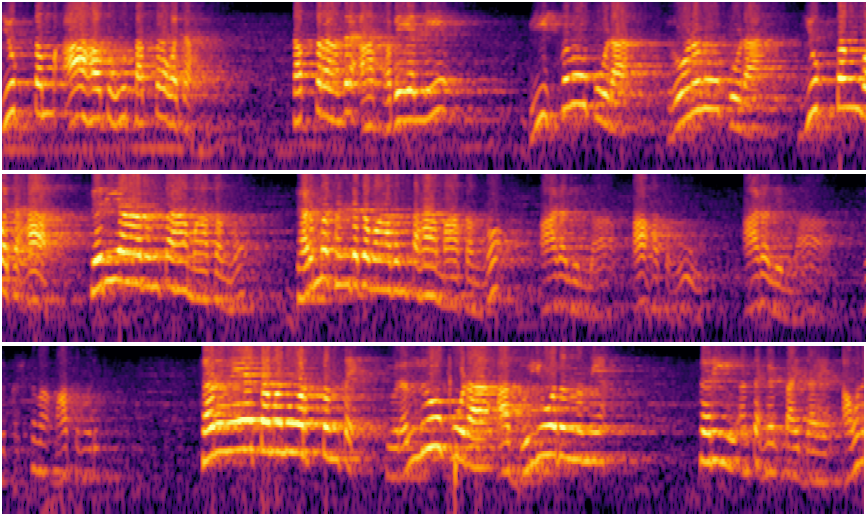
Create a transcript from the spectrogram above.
ಯುಕ್ತಂ ಆಹತು ತತ್ರ ವಚ. ತತ್ರ ಅಂದ್ರೆ ಆ ಸಭೆಯಲ್ಲಿ ಭೀಷ್ಮನೂ ಕೂಡ, ದ್ರೋಣನೂ ಕೂಡ ಯುಕ್ತಂ ವಚಃ, ಸರಿಯಾದಂತಹ ಮಾತನ್ನು ಧರ್ಮಸಂಗತವಾದಂತಹ ಮಾತನ್ನು ಆಡಲಿಲ್ಲ. ಆಹತವು ಆಡಲಿಲ್ಲ. ಇದು ಕೃಷ್ಣನ ಮಾತು ನೋಡಿ. ಸರ್ವೇ ತಮನುವರ್ತಂತೆ ಇವರೆಲ್ಲರೂ ಕೂಡ ಆ ದುರ್ಯೋಧನನ್ನೇ ಸರಿ ಅಂತ ಹೇಳ್ತಾ ಇದ್ದಾರೆ. ಅವನ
